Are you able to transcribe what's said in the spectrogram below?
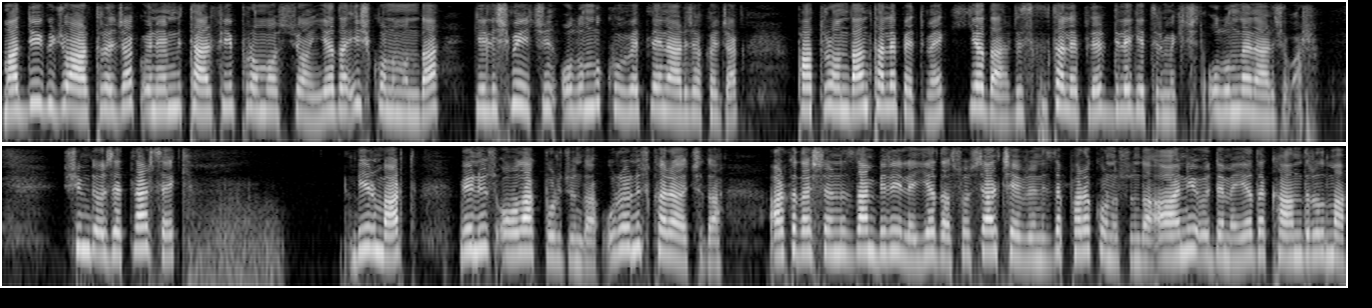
Maddi gücü artıracak önemli terfi, promosyon ya da iş konumunda gelişme için olumlu kuvvetli enerji akacak. Patrondan talep etmek ya da riskli talepleri dile getirmek için olumlu enerji var. Şimdi özetlersek 1 Mart Venüs Oğlak burcunda, Uranüs kara açıda. Arkadaşlarınızdan biriyle ya da sosyal çevrenizde para konusunda ani ödeme ya da kandırılma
